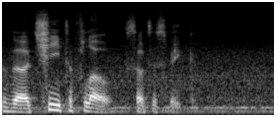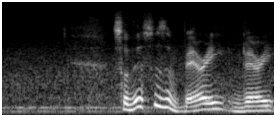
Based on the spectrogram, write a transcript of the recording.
the chi to flow, so to speak. So this is a very, very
